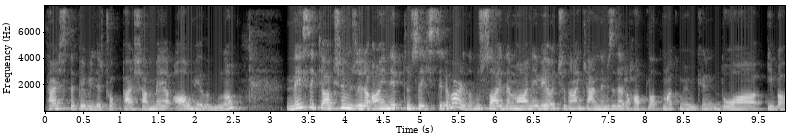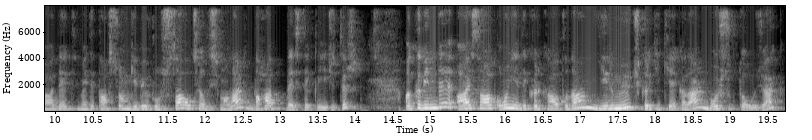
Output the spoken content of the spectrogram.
ters tepebilir. Çok perşembeye almayalım bunu. Neyse ki akşam üzeri Ay Neptün sekstili vardı. Bu sayede manevi açıdan kendimizi de rahatlatmak mümkün. Dua, ibadet, meditasyon gibi ruhsal çalışmalar daha destekleyicidir. Akabinde Ay saat 17.46'dan 23.42'ye kadar boşlukta olacak.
